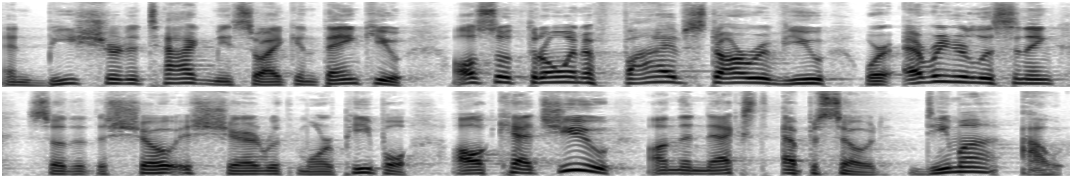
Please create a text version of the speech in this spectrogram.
and be sure to tag me so I can thank you. Also, throw in a five star review wherever you're listening so that the show is shared with more people. I'll catch you on the next episode. Dima out.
